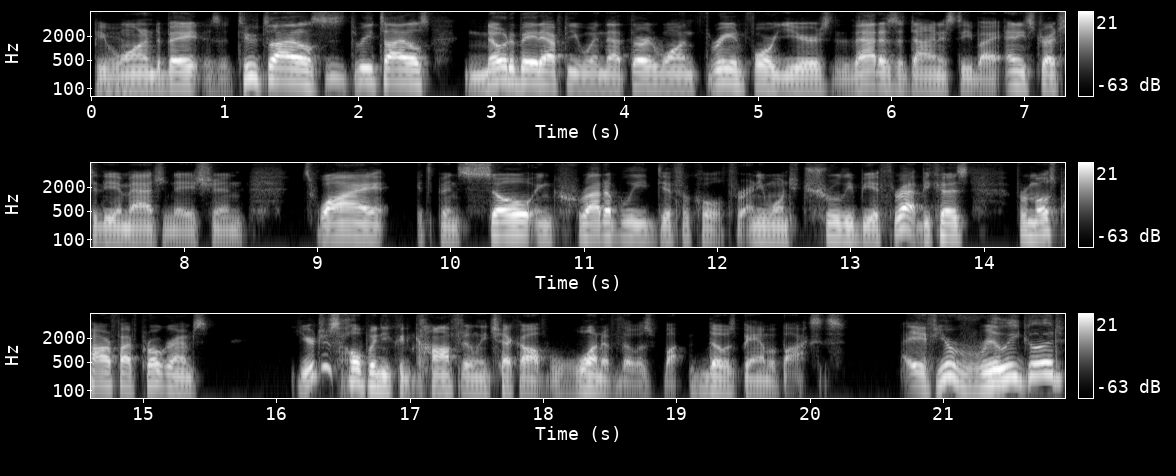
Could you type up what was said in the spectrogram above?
People yeah. want to debate is it two titles? Is it three titles? No debate after you win that third one, three and four years. That is a dynasty by any stretch of the imagination. It's why it's been so incredibly difficult for anyone to truly be a threat because for most Power Five programs, you're just hoping you can confidently check off one of those those Bama boxes. If you're really good,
